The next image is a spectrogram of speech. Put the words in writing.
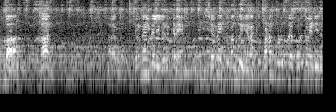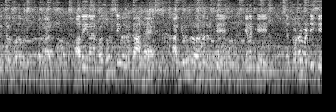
அப்பா நான் திருநெல்வேலியில் இருக்கிறேன். சென்னைக்கு வந்து எனக்கு பணம் கொடுக்க கொடுக்க வேண்டியது இருக்கிறது ஒருவர் அதை நான் வசூல் செய்வதற்காக அங்கிருந்து வருவதற்கு எனக்கு இந்த தொடர் வண்டிக்கு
